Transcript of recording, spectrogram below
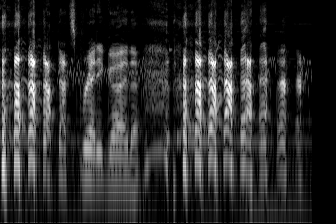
That's pretty good.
